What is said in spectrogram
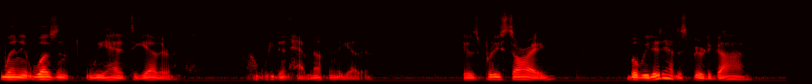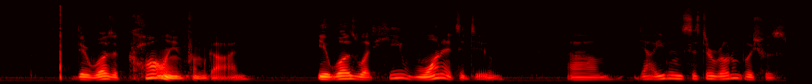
when it wasn't we had it together, we didn't have nothing together. It was pretty sorry, but we did have the Spirit of God. There was a calling from God. It was what He wanted to do. Um, yeah, even Sister Rodenbush was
